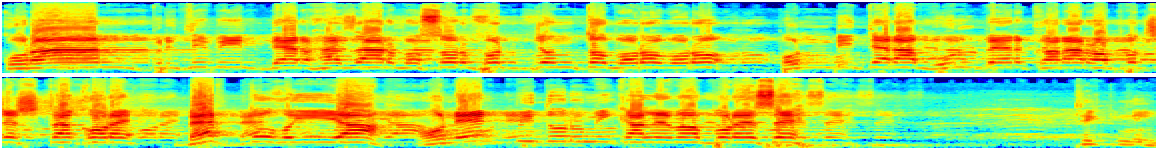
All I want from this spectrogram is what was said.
কোরআন পৃথিবীর দেড় হাজার বছর পর্যন্ত বড় বড় পণ্ডিতেরা ভুল বের করার অপচেষ্টা করে, ব্যর্থ হইয়া অনেক বিদুর্মী কালেমা পড়েছে। ঠিক নেই।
